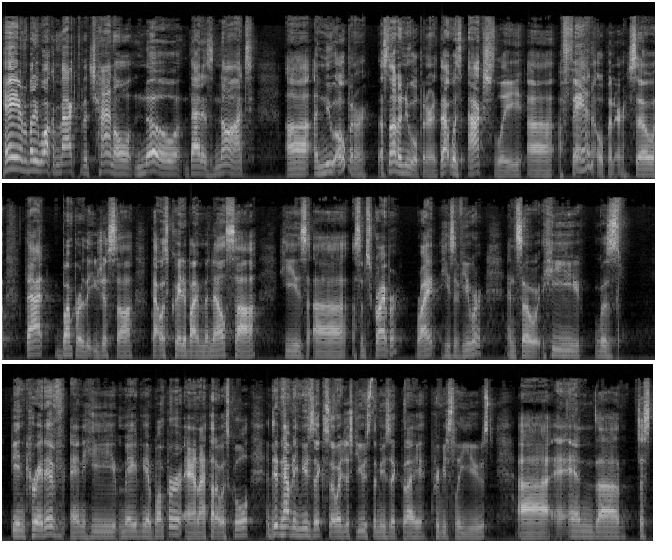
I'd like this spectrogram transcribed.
Hey everybody, welcome back to the channel. No, that is not uh, a new opener. That's not a new opener. That was actually uh, a fan opener. So that bumper that you just saw, that was created by Manel Sa. He's uh, a subscriber, right? He's a viewer. And so he was being creative and he made me a bumper and I thought it was cool. It didn't have any music, so I just used the music that I previously used. Uh, and uh, just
